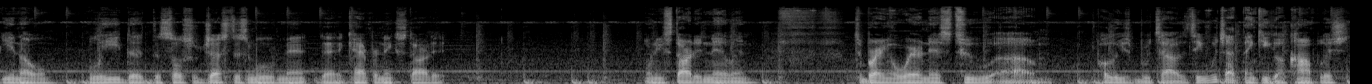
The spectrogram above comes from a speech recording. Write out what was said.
you know, lead the, the social justice movement that Kaepernick started when he started kneeling to bring awareness to um, police brutality, which I think he accomplished.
